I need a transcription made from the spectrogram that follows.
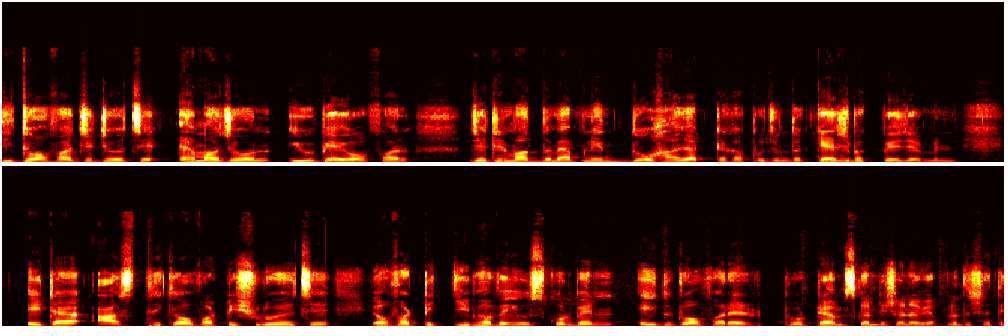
দ্বিতীয় অফার যেটি হচ্ছে অ্যামাজন ইউপিআই অফার যেটির মাধ্যমে আপনি দু হাজার টাকা পর্যন্ত ক্যাশব্যাক পেয়ে যাবেন। এটা আজ থেকে অফারটি শুরু হয়েছে। এই অফারটি কীভাবে ইউজ করবেন? এই দুটো অফারের পুরো টার্মস কন্ডিশন আমি আপনাদের সাথে,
